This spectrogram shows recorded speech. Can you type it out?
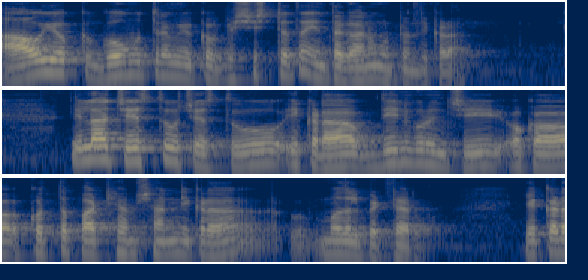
ఆవు యొక్క గోమూత్రం యొక్క విశిష్టత ఇంతగానో ఉంటుంది ఇక్కడ. ఇలా చేస్తూ చేస్తూ ఇక్కడ దీని గురించి ఒక కొత్త పాఠ్యాంశాన్ని ఇక్కడ మొదలుపెట్టారు. ఇక్కడ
